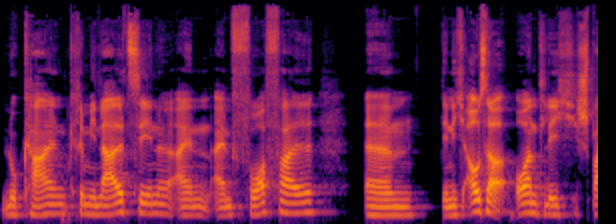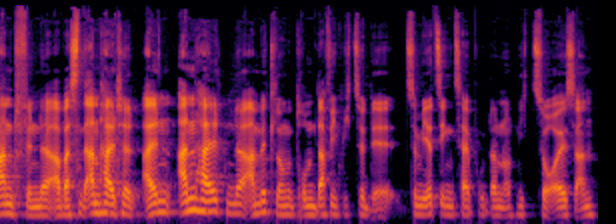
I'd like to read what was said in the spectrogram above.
lokalen Kriminalszene einen Vorfall, ähm, den ich außerordentlich spannend finde, aber es sind anhalte, anhaltende Ermittlungen, darum darf ich mich zu der, zum jetzigen Zeitpunkt dann noch nicht zu äußern.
